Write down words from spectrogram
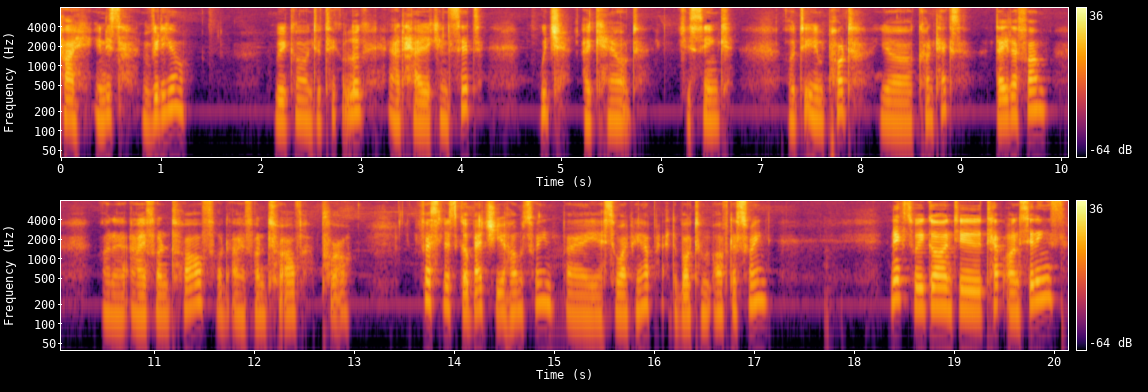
Hi, in this video, we're going to take a look at how you can set which account to sync or to import your contacts data from on an iPhone 12 or the iPhone 12 Pro. First, let's go back to your home screen by swiping up at the bottom of the screen. Next, we're going to tap on settings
